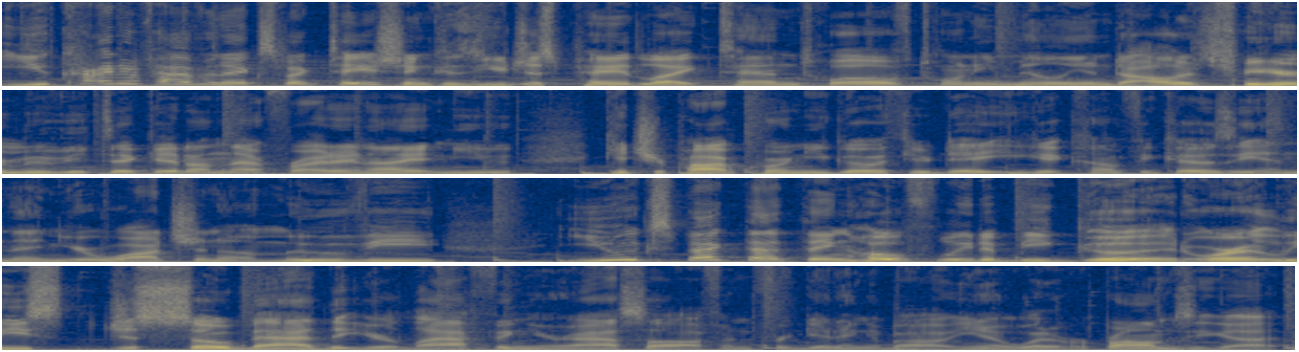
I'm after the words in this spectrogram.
you kind of have an expectation because you just paid like 10 12 20 million dollars for your movie ticket on that friday night and you get your popcorn you go with your date you get comfy cozy and then you're watching a movie. You expect that thing hopefully to be good or at least just so bad that you're laughing your ass off and forgetting about you know whatever problems you got.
